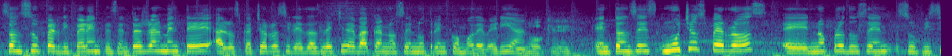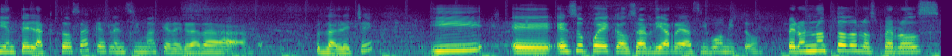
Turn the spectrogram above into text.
son súper diferentes. Entonces realmente a los cachorros si les das leche de vaca no se nutren como deberían. Ok. Entonces muchos perros eh, no producen suficiente lactosa, que es la enzima que degrada pues, la leche, y eh, eso puede causar diarreas y vómito. Pero no todos los perros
